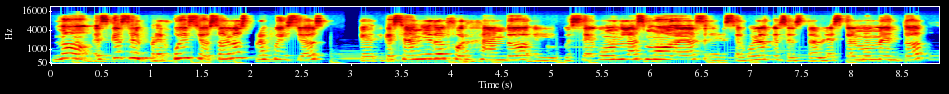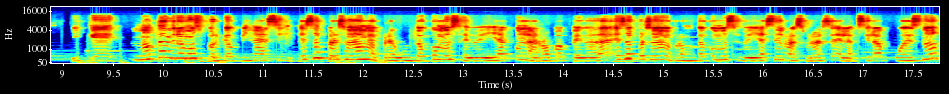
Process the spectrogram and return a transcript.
No, es que es el prejuicio, son los prejuicios que, se han ido forjando eh, pues según las modas, eh, según lo que se establezca el momento. y que no tendríamos por qué opinar. Si esa persona me preguntó cómo se veía con la ropa pegada, esa persona me preguntó cómo se veía sin rasurarse de la axila, pues no.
